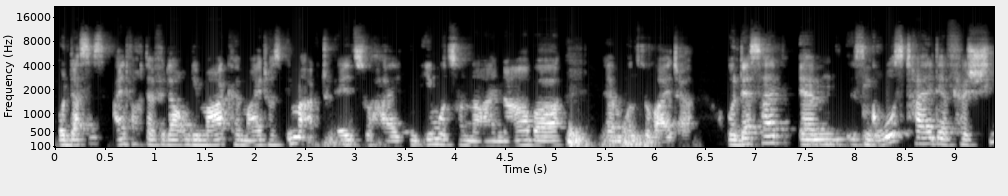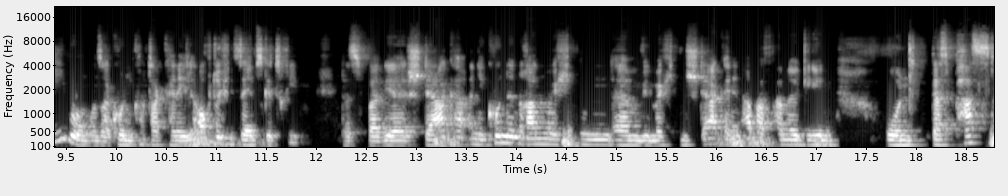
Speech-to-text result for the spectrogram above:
und das ist einfach dafür da, um die Marke MyToys immer aktuell zu halten, emotional, nahbar ähm, und so weiter. Und deshalb ähm, ist ein Großteil der Verschiebung unserer Kundenkontaktkanäle auch durch uns selbst getrieben. Das, weil wir stärker an die Kunden ran möchten, ähm, wir möchten stärker in den Upper Funnel gehen und das passt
